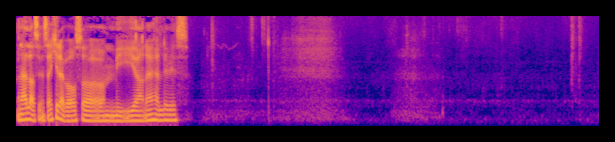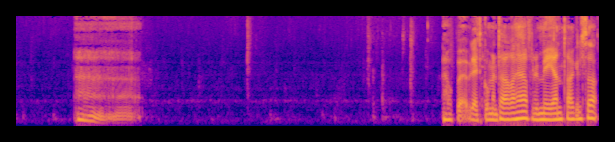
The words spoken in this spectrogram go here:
Men ellers syns jeg ikke det var så mye av det, heldigvis. Eh. Jeg hopper over litt kommentarer her, for det er mye gjentakelser.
